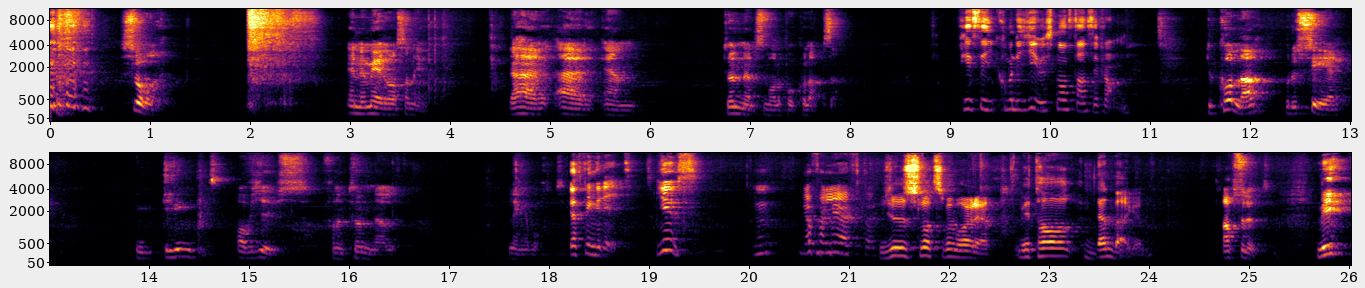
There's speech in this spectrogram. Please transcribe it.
Slår. Ännu mer rasar ner. Det här är en tunnel som håller på att kollapsa. Finns det, kommer det ljus någonstans ifrån? Du kollar och du ser en glimt av ljus från en tunnel längre bort. Jag springer dit. Ljus! Jag följer efter. Ljus låter som en bra idé. Vi tar den vägen. Absolut. Ni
